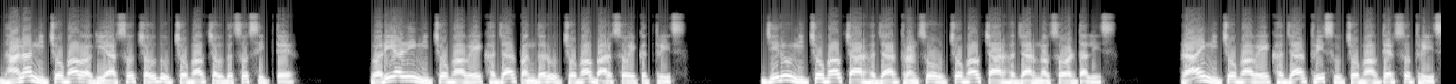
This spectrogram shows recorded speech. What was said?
ધાણા નીચો ભાવ અગિયારસો ચૌદ ઊંચો ભાવ ચૌદસો સિત્તેર વરિયાળી નીચો ભાવ એક હજાર પંદર ઊંચો ભાવ બારસો એકત્રીસ જીરું નીચો ભાવ ચાર હજાર ત્રણસો ઊંચો ભાવ ચાર હજાર નવસો અડતાલીસ રાય નીચો ભાવ એક હજાર ત્રીસ ઊંચો ભાવ તેરસો ત્રીસ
